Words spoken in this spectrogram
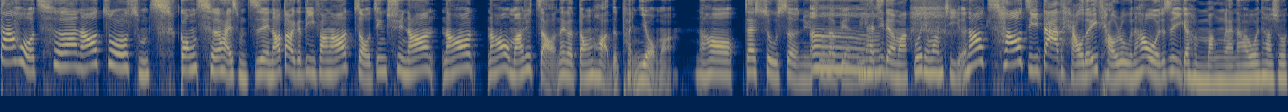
搭火车啊，然后坐什么车公车还是什么之类，然后到一个地方，然后走进去，然后然后然后我们要去找那个东华的朋友嘛，然后在宿舍女宿那边，嗯你还记得吗？我有点忘记了。然后超级大条的一条路，然后我就是一个很茫然，然后问他说：“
